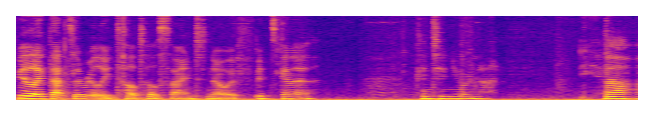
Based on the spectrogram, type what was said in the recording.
I feel like that's a really telltale sign to know if it's gonna continue or not. Yeah.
